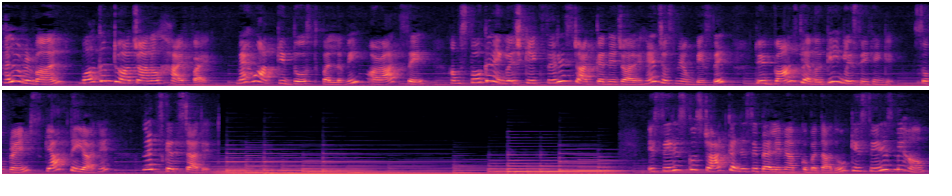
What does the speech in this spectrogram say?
Hello everyone welcome to our channel hi fi मैं हूँ आपकी दोस्त पल्लवी और आज से हम स्पोकन इंग्लिश की एक सीरीज़ स्टार्ट करने जा रहे हैं, जिसमें हम बेसिक टू एडवांस लेवल की इंग्लिश सीखेंगे। सो so फ्रेंड्स क्या आप तैयार हैं? लेट्स गेट स्टार्टेड इस सीरीज़ को स्टार्ट करने से पहले मैं आपको बता दूँ कि इस सीरीज़ में हम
